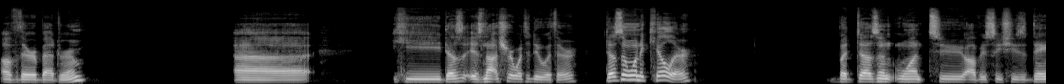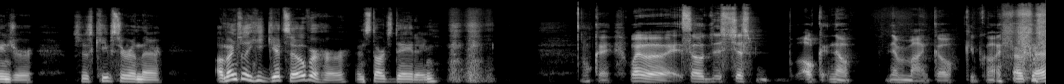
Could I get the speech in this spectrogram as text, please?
of their bedroom. Uh, he does is not sure what to do with her. Doesn't want to kill her, but doesn't want to. Obviously, she's a danger, so just keeps her in there. Eventually, he gets over her and starts dating. Okay. Wait, wait, wait. So it's just okay. No, never mind. Go. Keep going. Okay.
